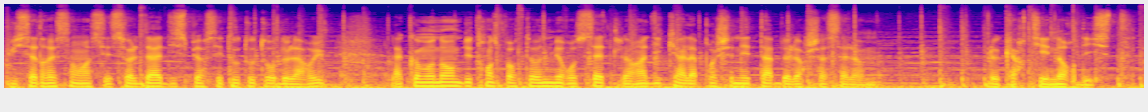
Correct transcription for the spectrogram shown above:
Puis s'adressant à ses soldats dispersés tout autour de la rue, la commandante du transporteur numéro 7 leur indiqua la prochaine étape de leur chasse à l'homme, le quartier nordiste.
